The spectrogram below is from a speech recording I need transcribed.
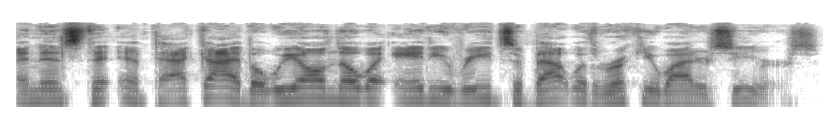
an instant impact guy, but we all know what Andy Reid's about with rookie wide receivers.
